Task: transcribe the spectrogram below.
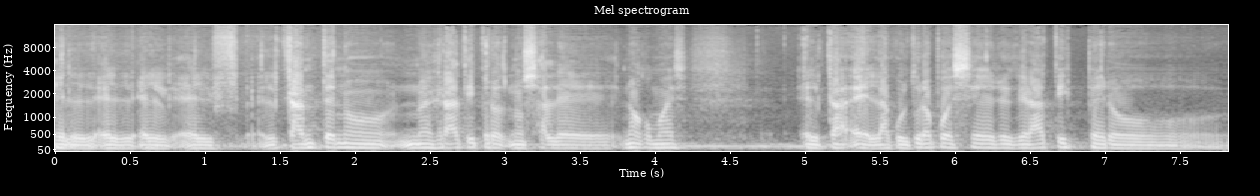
El, cante no, no, es gratis, pero no sale, no, ¿cómo es? la cultura puede ser gratis, pero,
